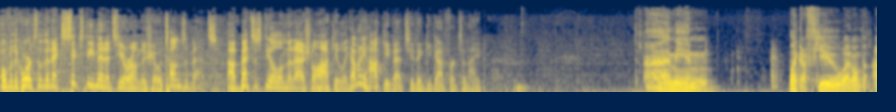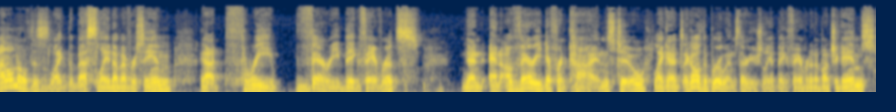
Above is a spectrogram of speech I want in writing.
Over the course of the next 60 minutes here on the show, tons of bets. Uh, bets of steel in the National Hockey League. How many hockey bets do you think you got for tonight? I mean, like a few. I don't. Th- I don't know if this is like the best slate I've ever seen. I got three very big favorites, and and of very different kinds too. Like it's like oh, the Bruins. They're usually a big favorite in a bunch of games.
